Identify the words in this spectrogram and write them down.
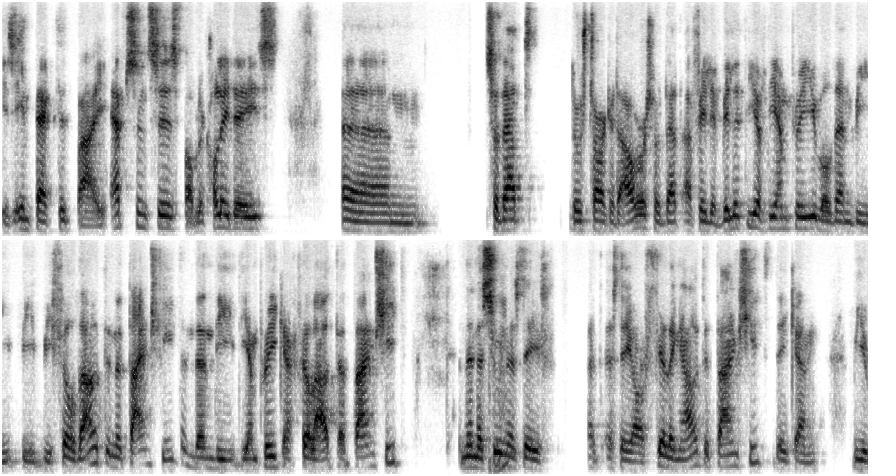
is impacted by absences, public holidays, um, so that those target hours or that availability of the employee will then be, be, be filled out in the timesheet, and then the, the employee can fill out that timesheet. And then as soon as they as they are filling out the timesheet, they can we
